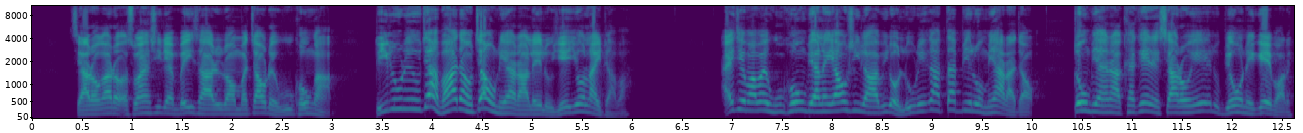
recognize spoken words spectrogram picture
။ဆရာတော်ကတော့အစွမ်းရှိတဲ့မိစ္ဆာတွေတော့မကြောက်တဲ့ဝူခုံးကဒီလူတွေကိုကြဘာကြောင့်ကြောက်နေရတာလဲလို့ရေရွတ်လိုက်တာပါအဲ့ချိန်မှာပဲဝူခုံးပြန်လဲရောက်ရှိလာပြီးတော့လူတွေကတတ်ပြစ်လို့မရတာကြောင့် တုံ့ပြန်တာခက်ခဲတဲ့ဆရာတော်ရဲ့လို့ပြောနေခဲ့ပါတယ်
